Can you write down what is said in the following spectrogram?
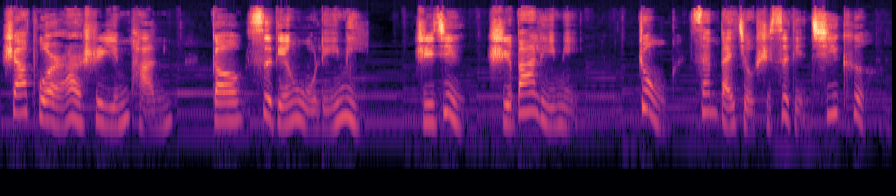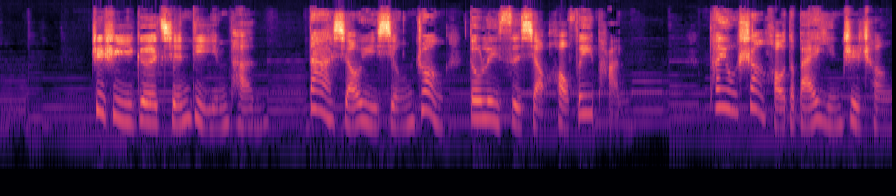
沙普尔二世银盘，高四点五厘米，直径十八厘米，重三百九十四点七克。这是一个浅底银盘，大小与形状都类似小号飞盘。它用上好的白银制成，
